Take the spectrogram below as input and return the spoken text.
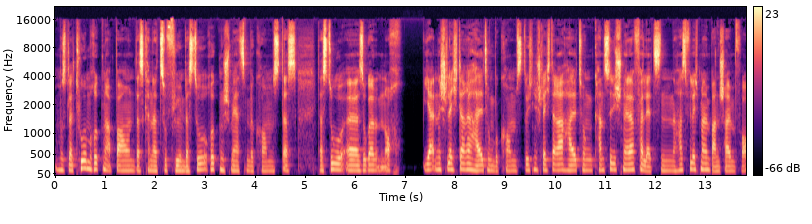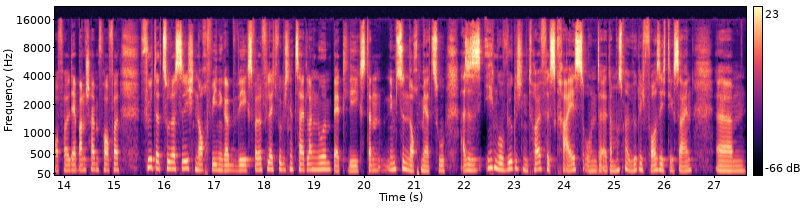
Muskulatur im Rücken abbauen. Das kann dazu führen, dass du Rückenschmerzen bekommst, dass, dass du äh, sogar noch ja eine schlechtere Haltung bekommst. Durch eine schlechtere Haltung kannst du dich schneller verletzen, hast vielleicht mal einen Bandscheibenvorfall. Der Bandscheibenvorfall führt dazu, dass du dich noch weniger bewegst, weil du vielleicht wirklich eine Zeit lang nur im Bett liegst. Dann nimmst du noch mehr zu. Also es ist irgendwo wirklich ein Teufelskreis und äh, da muss man wirklich vorsichtig sein. Ähm,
